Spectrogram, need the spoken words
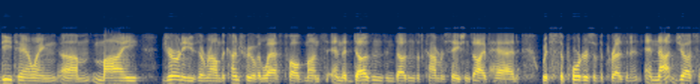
detailing um, my journeys around the country over the last 12 months and the dozens and dozens of conversations I've had with supporters of the president, and not just,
